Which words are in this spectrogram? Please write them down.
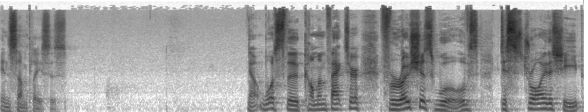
in some places. Now, what's the common factor? Ferocious wolves destroy the sheep,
